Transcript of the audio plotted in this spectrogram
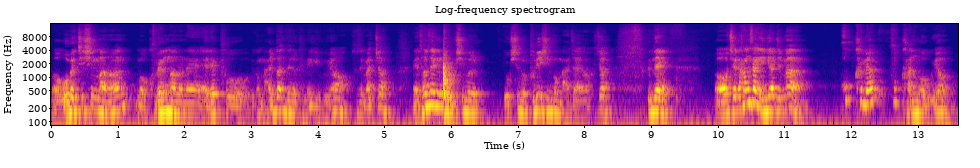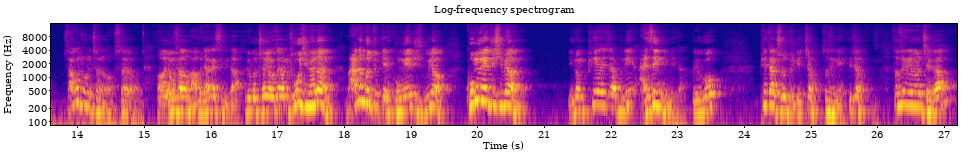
570만원 뭐 900만원의 LF 이건 말도 안 되는 금액이고요. 선생님 맞죠? 네, 선생님도 욕심을 욕심을 부리신 건 맞아요. 그죠? 근데 어, 제가 항상 얘기하지만 혹 하면 훅 가는 거고요 싸고 좋은 차는 없어요 어, 영상은 마무리하겠습니다 그리고 저희 영상 한번 좋으시면은 많은 분들께 공유해 주시고요 공유해 주시면 이런 피해자분이 안 생깁니다. 그리고 피해자 줄어들겠죠, 선생님. 그죠? 선생님은 제가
